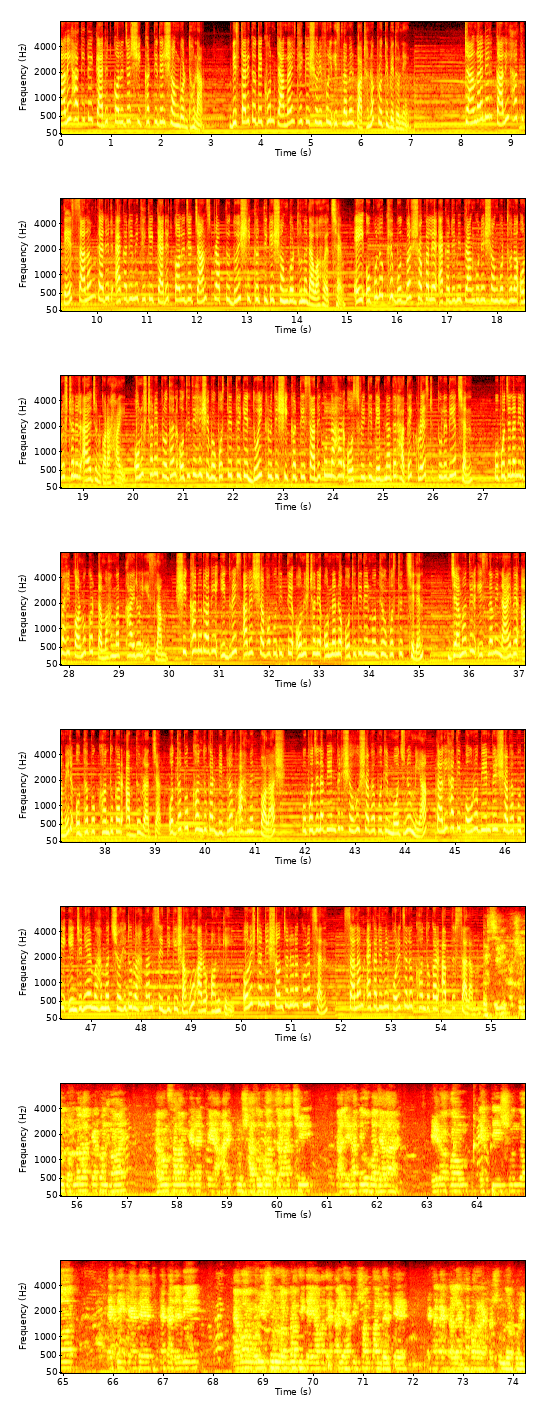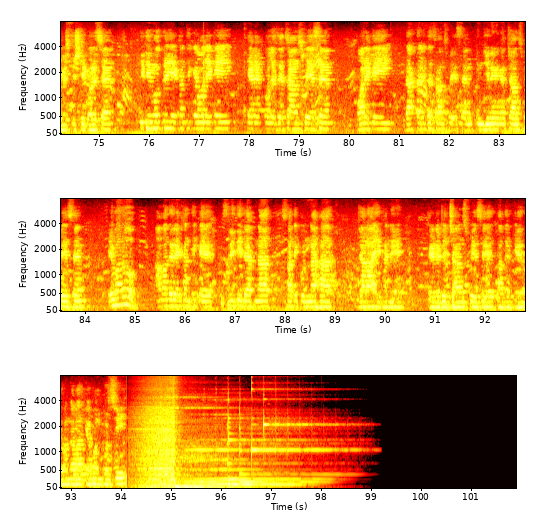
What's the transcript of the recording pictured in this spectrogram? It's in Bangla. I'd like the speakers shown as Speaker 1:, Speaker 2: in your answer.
Speaker 1: কালীহাতিতে ক্যাডেট কলেজের শিক্ষার্থীদের সংবর্ধনা। বিস্তারিত দেখুন টাঙ্গাইল থেকে শরীফুল ইসলামের পাঠানো প্রতিবেদনে। টাঙ্গাইলের কালীহাতিতে সালাম ক্যাডেট একাডেমি থেকে ক্যাডেট কলেজে চান্সপ্রাপ্ত দুই শিক্ষার্থীকে সংবর্ধনা দেওয়া হয়েছে। এই উপলক্ষে বুধবার সকালে একাডেমি প্রাঙ্গণে সংবর্ধনা অনুষ্ঠানের আয়োজন করা হয়। অনুষ্ঠানে প্রধান অতিথি হিসেবে উপস্থিত থেকে দুই কৃতি শিক্ষার্থী সাদিকুল্লাহার ও স্মৃতি দেবনাথের হাতে ক্রেস্ট তুলে দিয়েছেন উপজেলা নির্বাহী কর্মকর্তা মোহাম্মদ খাইরুল ইসলাম। শিক্ষানুরাগে ইদ্রিস আলীর সভাপতিত্বে অনুষ্ঠানে অন্যান্য অতিথিদের মধ্যে উপস্থিত ছিলেন জামাতের ইসলামী নায়েবে আমির অধ্যাপক খন্দকার আব্দুর রাজ্জাক, অধ্যাপক খন্দকার বিপ্লব আহমেদ পলাশ, উপজেলা বিএনপির সহ সভাপতি মজনু মিয়া, কালীহাতি পৌর বিএনপির সভাপতি ইঞ্জিনিয়ার মোহাম্মদ শহীদুর রহমান, সিদ্দিকী সহ আরও অনেকেই। অনুষ্ঠানটি সঞ্চালনা করেছেন সালাম একাডেমির পরিচালক খন্দকার আব্দুস সালাম।
Speaker 2: শুধু ধন্যবাদ জ্ঞাপন নয় এবং সালাম ক্যাডেটকে আরেকটু সাধুবাদ জানাচ্ছি কালীহাতি উপজেলায়। এরকম একটি সুন্দর, একটি ক্যাডেট একাডেমি এবং উনি শুরু লগ্ন থেকেই আমাদের কালীহাতির সন্তানদেরকে এখানে একটা লেখাপড়ার একটা সুন্দর পরিবেশ সৃষ্টি করেছেন। ইতিমধ্যেই এখান থেকে অনেকেই ক্যাডেট কলেজে চান্স পেয়েছেন, অনেকেই ডাক্তারিতে চান্স পেয়েছেন ইঞ্জিনিয়ারিং এর চান্স পেয়েছেন। এবারও আমাদের এখান থেকে স্মৃতি দেবনাথ সাদিকুন যারা এখানে ক্যাডেটের চান্স পেয়েছে, তাদেরকে ধন্যবাদ জ্ঞাপন করছি।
